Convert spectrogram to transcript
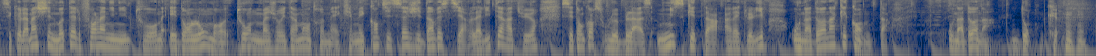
c'est que la machine Motel Forlanini tourne et dans l'ombre tourne majoritairement entre mecs. Mais quand il s'agit d'investir la littérature, c'est encore sous le blaze Misketa avec le livre Una donna che conta. Una donna, donc.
